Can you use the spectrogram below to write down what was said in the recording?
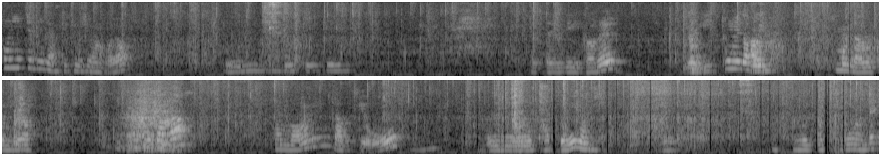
손이 찔리지 않게 조심하고요. 됐다 이제 이거를 여기 통에다가 가위. 한번 놔볼 건데요. 이 통에다가 한번 놔볼게요. 오, 다 너무 많이. 오, 이거 많은데?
